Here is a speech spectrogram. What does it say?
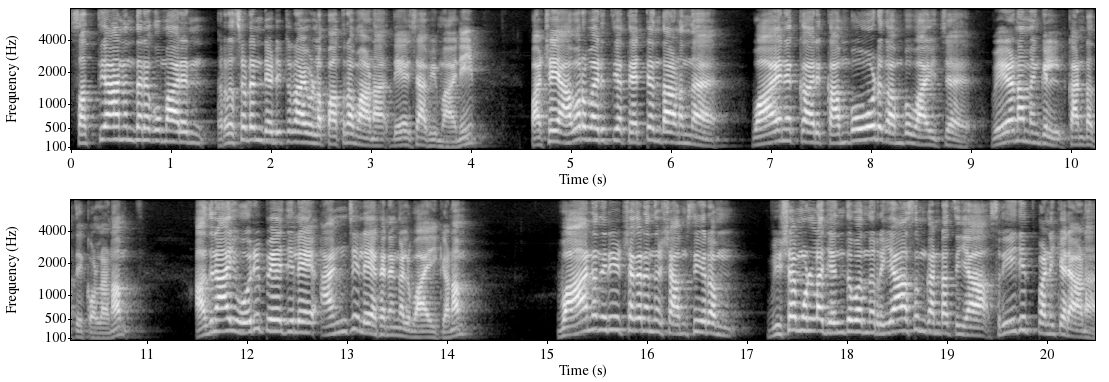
സത്യാനന്ദരകുമാരൻ റെസിഡന്റ് എഡിറ്ററായുള്ള പത്രമാണ് ദേശാഭിമാനി. പക്ഷേ അവർ വരുത്തിയ തെറ്റെന്താണെന്ന് വായനക്കാർ കമ്പോട് കമ്പ് വായിച്ച് വേണമെങ്കിൽ കണ്ടെത്തിക്കൊള്ളണം. അതിനായി ഒരു പേജിലെ അഞ്ച് ലേഖനങ്ങൾ വായിക്കണം. വാനനിരീക്ഷകൻ എന്ന് ഷംസീറും വിഷമുള്ള ജന്തുവെന്ന് റിയാസും കണ്ടെത്തിയ ശ്രീജിത്ത് പണിക്കരാണ്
